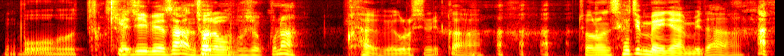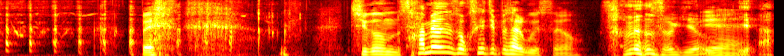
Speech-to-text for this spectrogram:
뭐 특히 새 집에서 안 저- 살아보셨구나. 아, 왜 그러십니까? 저는 새집 매니아입니다. 매- 지금 3연속 새 집에 살고 있어요. 사면석이요? 예. 이야,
